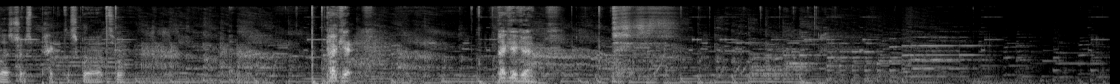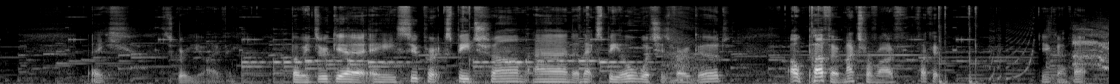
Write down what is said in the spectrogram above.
let's just peck the Squirtle. Peck it! Peck again! hey, screw you, Ivy. But we do get a Super speed Charm and an XP All, which is very good. Oh, perfect! Max Revive. Fuck it. You can fight.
